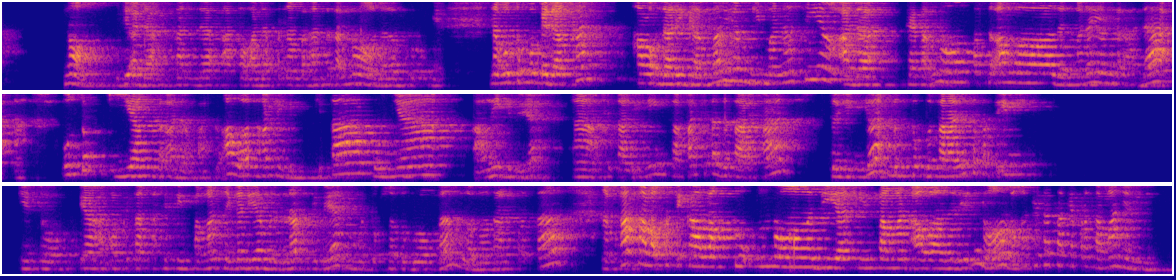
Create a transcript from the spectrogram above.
0. Jadi ada tanda atau ada penambahan theta 0 dalam kurungnya. Nah, untuk membedakan kalau dari gambar yang gimana sih yang ada theta 0 fase awal dan mana yang nggak ada. Nah, untuk yang nggak ada fase awal, misalkan gini, kita punya tali gitu ya. Nah, si tali ini misalkan kita getarkan sehingga bentuk getarannya seperti ini. Gitu ya, atau kita kasih simpangan sehingga dia bergerak gitu ya, membentuk suatu gelombang, gelombang transversal. Nah, maka kalau ketika waktu 0 dia simpangan awal jadi 0, maka kita pakai persamaan yang ini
